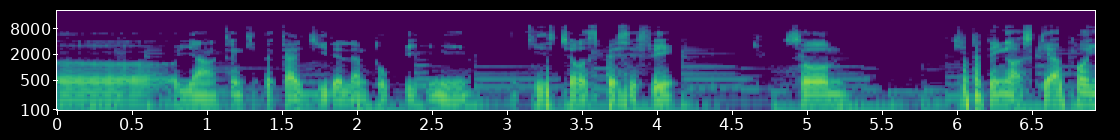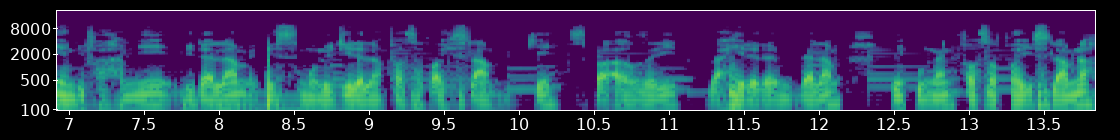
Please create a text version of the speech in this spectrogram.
uh, yang akan kita kaji dalam topik ini okay, secara spesifik. So, kita tengok sikit apa yang difahami di dalam epistemologi dalam falsafah Islam. Okay? Sebab Al-Ghazali lahir dalam, dalam lingkungan falsafah Islam lah.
